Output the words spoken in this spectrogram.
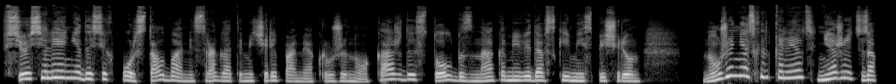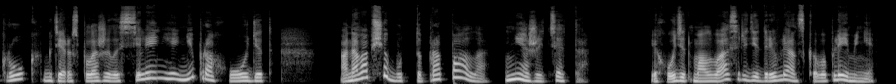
Все селение до сих пор столбами с рогатыми черепами окружено, каждый столб знаками видовскими испещрен. Но уже несколько лет нежить за круг, где расположилось селение, не проходит. Она вообще будто пропала, нежить эта. И ходит молва среди древлянского племени,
